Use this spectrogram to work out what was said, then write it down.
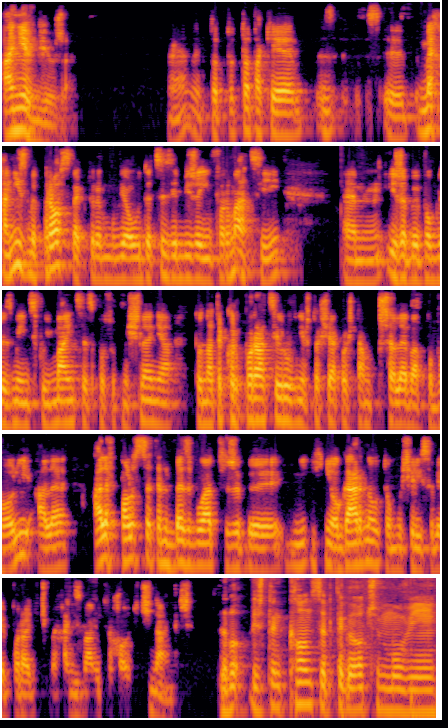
a nie w biurze. To, to, to, takie y, mechanizmy proste, które mówią o decyzji bliżej informacji i żeby w ogóle zmienić swój mindset, sposób myślenia, to na te korporacje również to się jakoś tam przelewa powoli, ale, ale w Polsce ten bezwład, żeby ich nie ogarnął, to musieli sobie poradzić mechanizmami trochę odcinania się. No bo wiesz, ten koncept tego, o czym mówi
